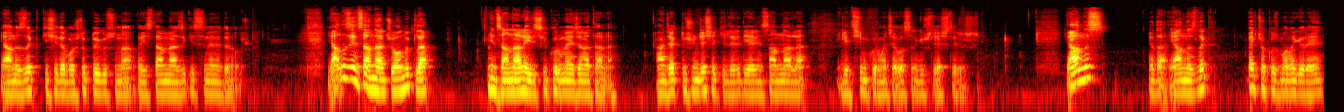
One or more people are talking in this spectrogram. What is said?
Yalnızlık kişide boşluk duygusuna ve istenmezlik hissine neden olur. Yalnız insanlar çoğunlukla insanlarla ilişki kurmaya can atarlar. Ancak düşünce şekilleri diğer insanlarla iletişim kurma çabasını güçleştirir. Yalnız ya da yalnızlık pek çok uzmana göre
